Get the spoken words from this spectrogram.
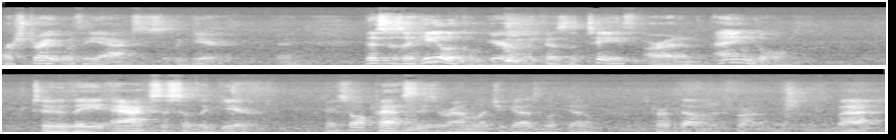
are straight with the axis of the gear. Okay? This is a helical gear because the teeth are at an angle to the axis of the gear. Okay, so I'll pass these around and let you guys look at them. Start that one in front, and this one in the back.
